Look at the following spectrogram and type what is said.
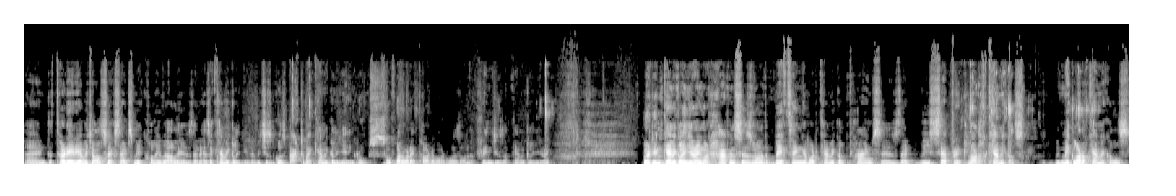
And the third area, which also excites me equally well, is that as a chemical engineer, which is, goes back to my chemical engineering roots. So far, what I thought about was on the fringes of chemical engineering. But in chemical engineering, what happens is one of the big thing about chemical plants is that we separate a lot of chemicals. We make a lot of chemicals,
